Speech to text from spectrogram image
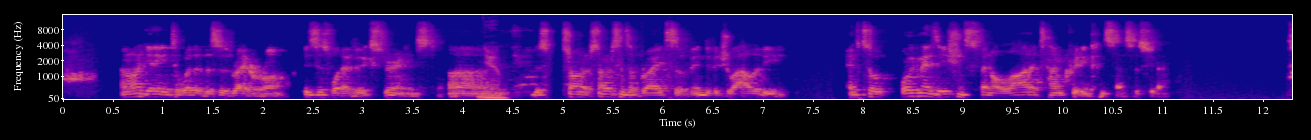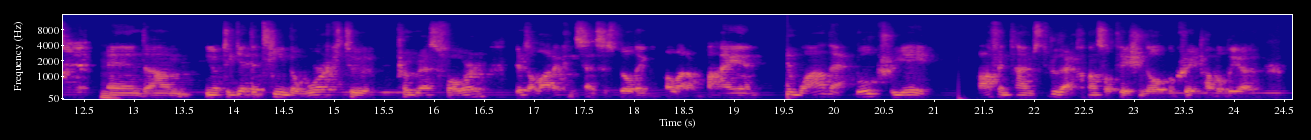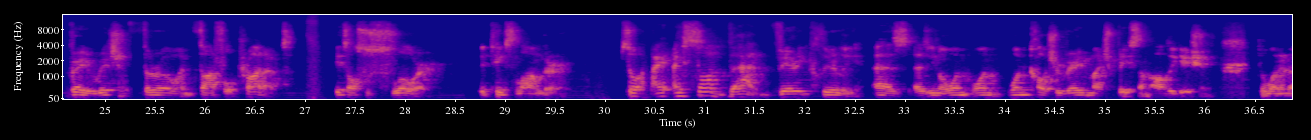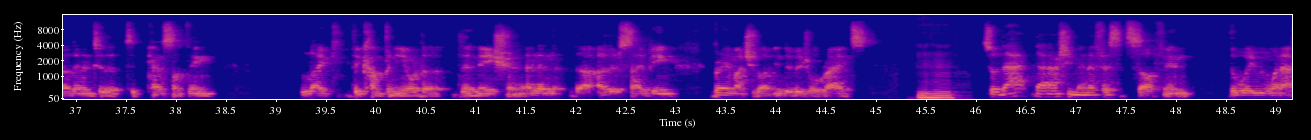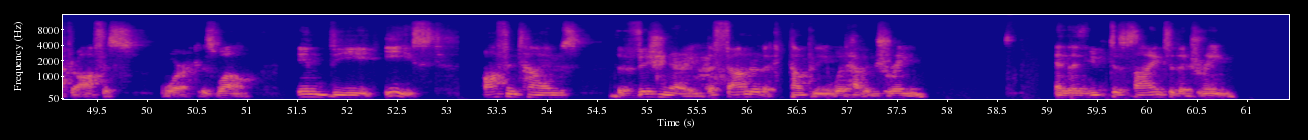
I'm not getting into whether this is right or wrong. This is what I've experienced. Um, yeah. The stronger, stronger sense of rights, of individuality. And so organizations spend a lot of time creating consensus here. Mm. And, um, you know, to get the team to work to progress forward, there's a lot of consensus building, a lot of buy-in. And while that will create oftentimes through that consultation, they'll create probably a very rich and thorough and thoughtful product. It's also slower. It takes longer. So I, I, saw that very clearly as, as you know, one, one, one culture very much based on obligation to one another and to, to kind of something like the company or the, the nation. And then the other side being very much about individual rights. Mm-hmm. So that, that actually manifests itself in the way we went after office work as well in the East, oftentimes the visionary, the founder of the company would have a dream. And then you design to the dream,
